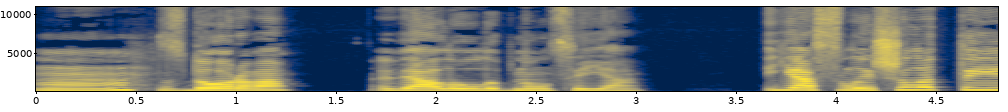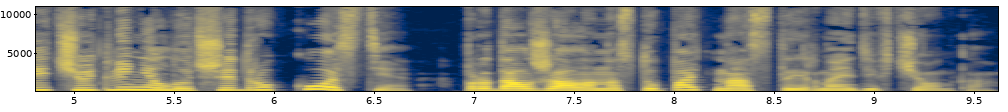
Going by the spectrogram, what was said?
«М -м, здорово!» — вяло улыбнулся я. «Я слышала, ты чуть ли не лучший друг Кости!» — продолжала наступать настырная девчонка.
